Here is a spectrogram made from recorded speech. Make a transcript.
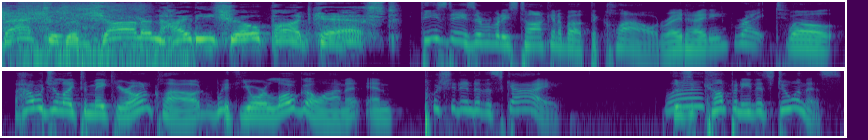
back to the John and Heidi Show podcast. These days, everybody's talking about the cloud, right, Heidi? Right. Well, how would you like to make your own cloud with your logo on it and push it into the sky? There's a company that's doing this.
